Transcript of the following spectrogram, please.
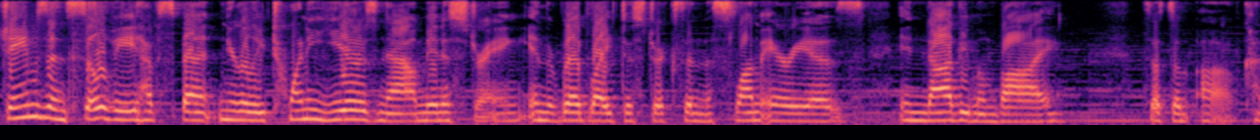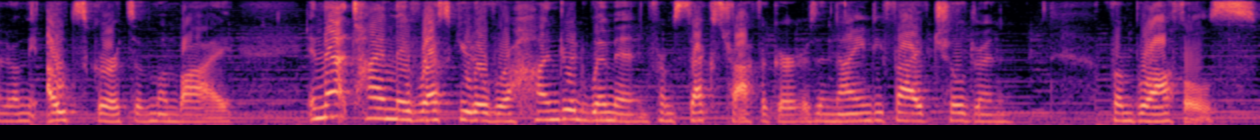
James and Sylvie have spent nearly 20 years now ministering in the red light districts and the slum areas in Navi, Mumbai. So that's a, uh, kind of on the outskirts of Mumbai. In that time, they've rescued over 100 women from sex traffickers and 95 children from brothels.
